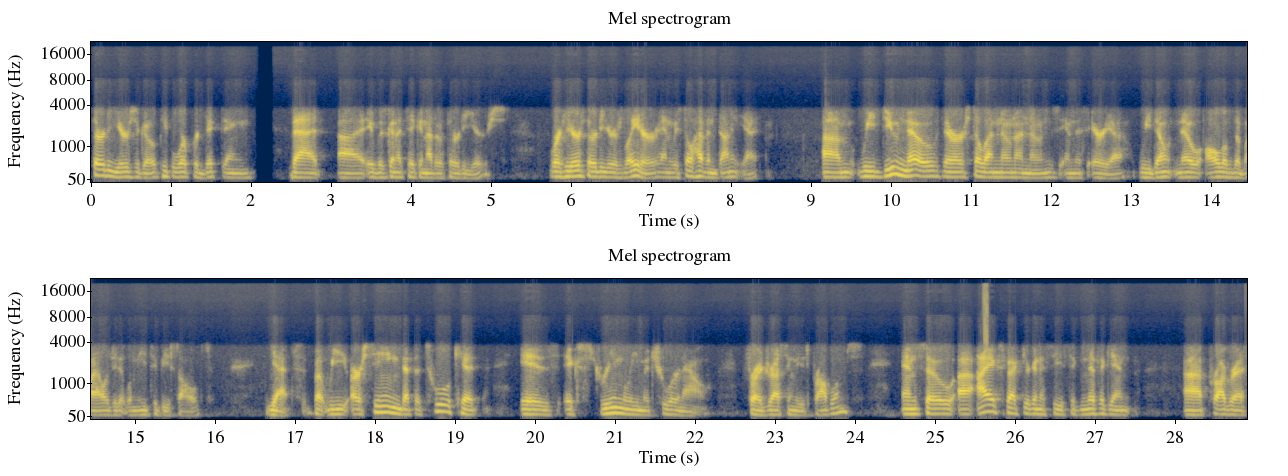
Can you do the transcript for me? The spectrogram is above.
30 years ago, people were predicting that uh, it was going to take another 30 years. We're here 30 years later, and we still haven't done it yet. Um, we do know there are still unknown unknowns in this area. We don't know all of the biology that will need to be solved yet, but we are seeing that the toolkit is extremely mature now for addressing these problems. And so uh, I expect you're going to see significant uh, progress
